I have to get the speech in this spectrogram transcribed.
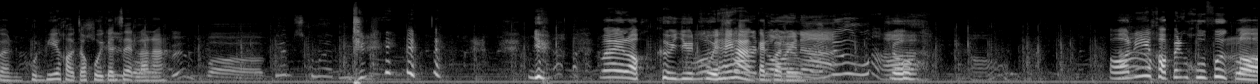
เหมือนคุณพี่เขาจะคุยกันเสร็จแล้วนะ ไม่หรอกคือยืนคุยให้ห่างกันกว่าเดิมดูอ๋อ นี่เขาเป็นครูฝึกเหรอ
